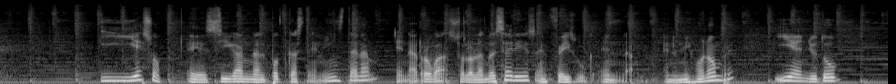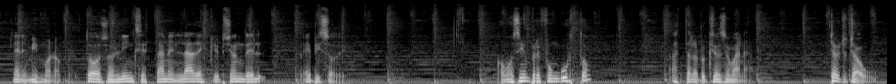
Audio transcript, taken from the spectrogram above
y eso, eh, sigan al podcast en Instagram, en arroba solo hablando de series, en Facebook en, en el mismo nombre y en YouTube en el mismo nombre. Todos esos links están en la descripción del episodio. Como siempre fue un gusto. Hasta la próxima semana. Chau, chau, chau.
